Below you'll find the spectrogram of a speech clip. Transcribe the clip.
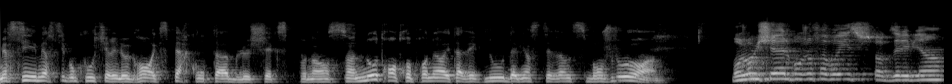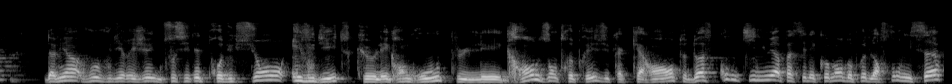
Merci, merci beaucoup Thierry Legrand, expert comptable chez Exponence. Un autre entrepreneur est avec nous, Damien Stevens, bonjour. Bonjour Michel, bonjour Fabrice, j'espère que vous allez bien. Damien, vous, vous dirigez une société de production et vous dites que les grands groupes, les grandes entreprises du CAC 40 doivent continuer à passer les commandes auprès de leurs fournisseurs.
